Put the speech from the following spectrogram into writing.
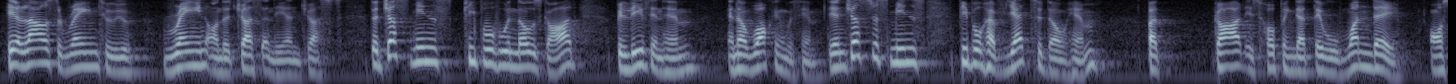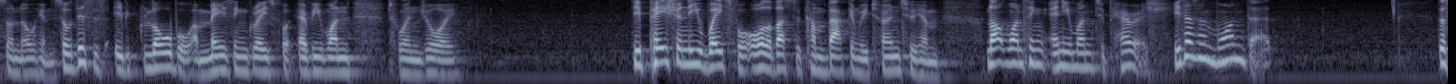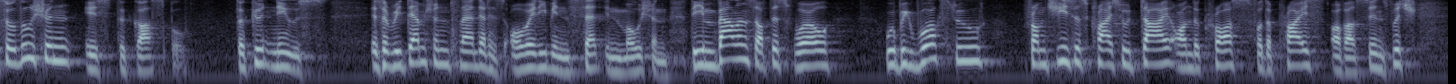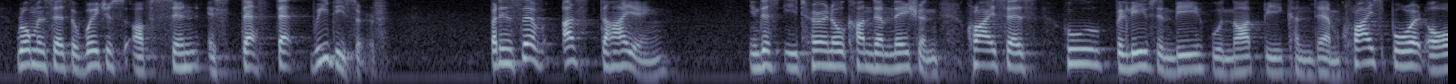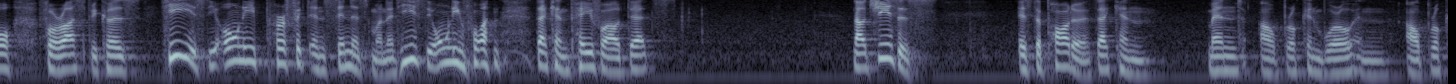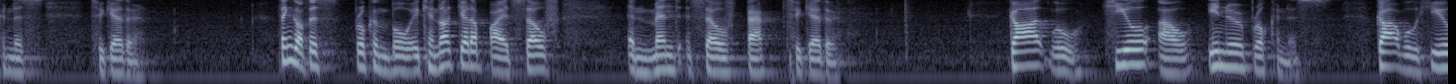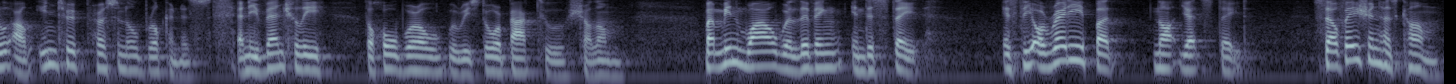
He allows the rain to rain on the just and the unjust. The just means people who knows God, believed in him, and are walking with him. The unjust just means people have yet to know him, but God is hoping that they will one day also know him. So this is a global, amazing grace for everyone to enjoy. He patiently waits for all of us to come back and return to Him, not wanting anyone to perish. He doesn't want that. The solution is the gospel. The good news is a redemption plan that has already been set in motion. The imbalance of this world will be worked through from Jesus Christ, who died on the cross for the price of our sins, which Romans says the wages of sin is death that we deserve. But instead of us dying, in this eternal condemnation, Christ says, Who believes in me will not be condemned. Christ bore it all for us because he is the only perfect and sinless one, and he's the only one that can pay for our debts. Now, Jesus is the potter that can mend our broken world and our brokenness together. Think of this broken bowl. It cannot get up by itself and mend itself back together. God will heal our inner brokenness. God will heal our interpersonal brokenness. And eventually, the whole world will restore back to shalom. But meanwhile, we're living in this state. It's the already but not yet state. Salvation has come.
